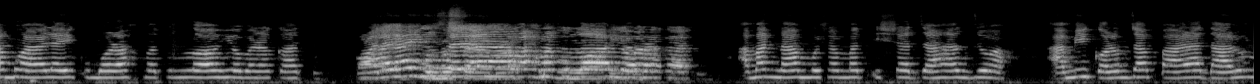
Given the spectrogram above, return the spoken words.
আসসালামু আলাইকুম ওয়া রাহমাতুল্লাহি ওয়া বারাকাতুহু ওয়ালাইকুম আসসালাম ওয়া রাহমাতুল্লাহি ওয়া বারাকাতুহু আমার নাম মোসাম্মদ ইশরাত জাহান জোয়া আমি করমজা পাড়া দারুল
